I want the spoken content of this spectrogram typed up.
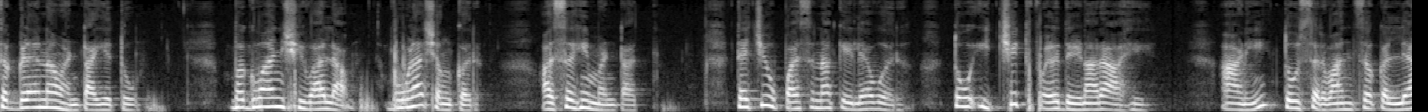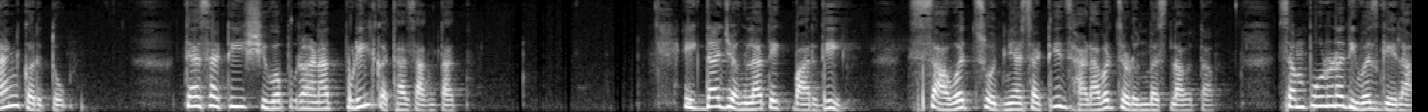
सगळ्यांना म्हणता येतो. भगवान शिवाला भोळा शंकर असंही म्हणतात. त्याची उपासना केल्यावर तो इच्छित फळ देणारा आहे आणि तो सर्वांचं कल्याण करतो. त्यासाठी शिवपुराणात पुढील कथा सांगतात. एकदा जंगलात एक पारधी सावध शोधण्यासाठी झाडावर चढून बसला होता. संपूर्ण दिवस गेला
